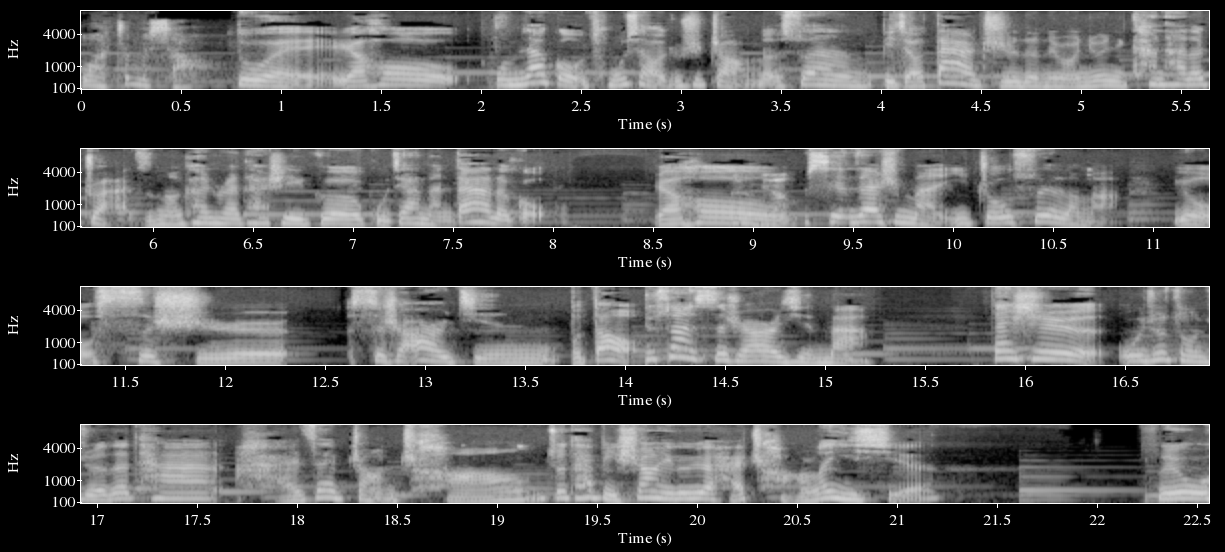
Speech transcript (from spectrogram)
哇，这么小。对，然后我们家狗从小就是长得算比较大只的那种，就是你看它的爪子能看出来它是一个骨架蛮大的狗。然后现在是满一周岁了嘛，有四十四十二斤不到，就算四十二斤吧。但是我就总觉得它还在长长，就它比上一个月还长了一些。所以我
